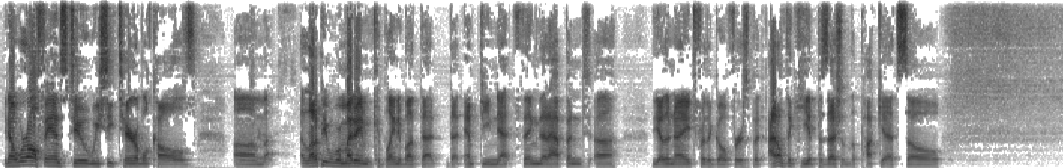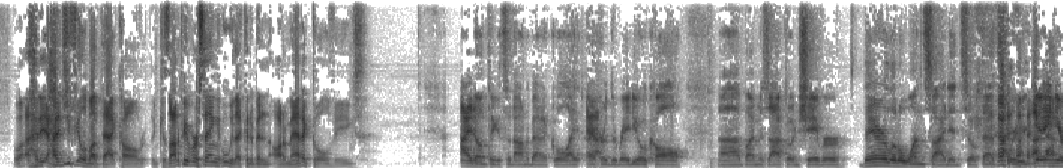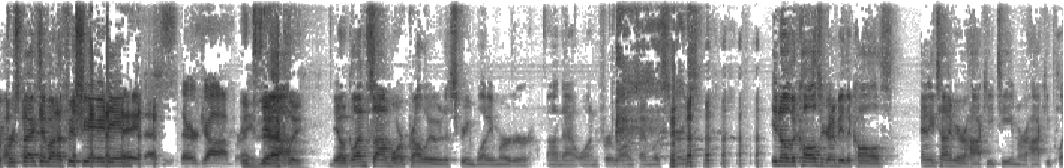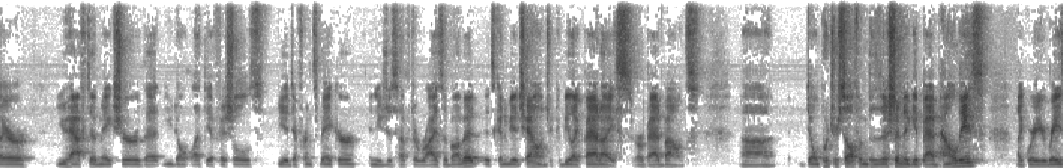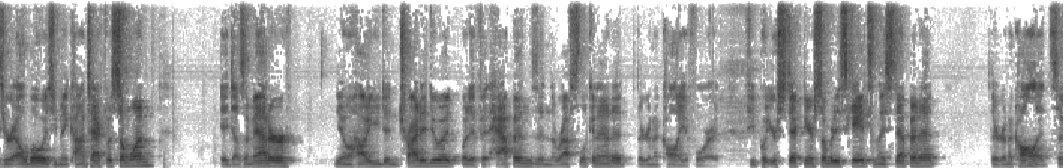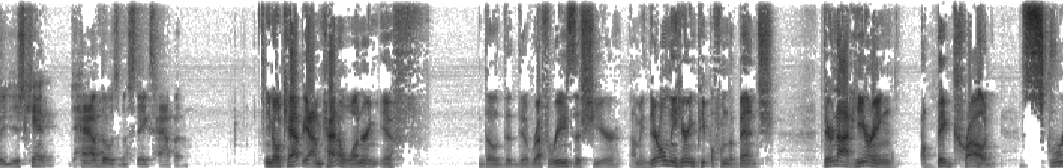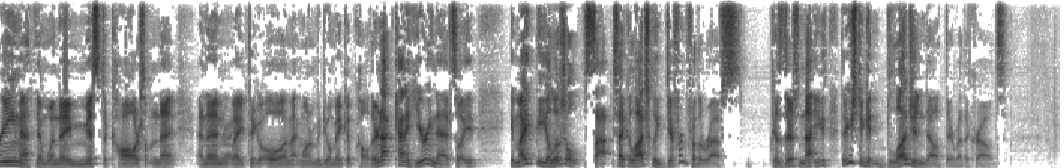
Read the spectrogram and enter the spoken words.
you know, we're all fans too. We see terrible calls. Um, sure. A lot of people were might even complain about that that empty net thing that happened uh, the other night for the Gophers, but I don't think he had possession of the puck yet. So, well, how did, how did you feel about that call? Because a lot of people were saying, "Ooh, that could have been an automatic goal." Vigs. I don't think it's an automatic goal. I, yeah. I heard the radio call uh, by Mazzocco and Shaver. They're a little one sided. So if that's where you're getting your perspective on officiating, hey, that's their job, right? Exactly. Yeah. You know, Glen Sonmor probably would have screamed bloody murder on that one for longtime listeners. You know, the calls are going to be the calls. Anytime you're a hockey team or a hockey player, you have to make sure that you don't let the officials be a difference maker and you just have to rise above it. It's going to be a challenge. It could be like bad ice or bad bounce. Uh, don't put yourself in position to get bad penalties, like where you raise your elbow as you make contact with someone. It doesn't matter, you know, how you didn't try to do it, but if it happens and the ref's looking at it, they're going to call you for it. If you put your stick near somebody's skates and they step in it, they're going to call it. So you just can't have those mistakes happen. You know, Cappy, I'm kind of wondering if though the, the referees this year, I mean, they're only hearing people from the bench. They're not hearing a big crowd scream at them when they missed a call or something that, and then right. might think, oh, I might want to do a makeup call. They're not kind of hearing that, so it it might be a little psychologically different for the refs because there's not they're used to getting bludgeoned out there by the crowds.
